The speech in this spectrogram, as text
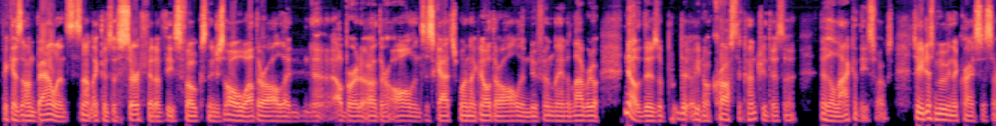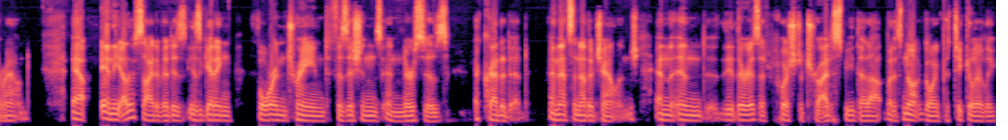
Because on balance, it's not like there's a surfeit of these folks and they're just, oh, well, they're all in uh, Alberta or they're all in Saskatchewan. Like, no, they're all in Newfoundland and Labrador. No, there's a, you know, across the country, there's a, there's a lack of these folks. So you're just moving the crisis around. Uh, and the other side of it is, is getting foreign trained physicians and nurses accredited and that's another challenge. And and the, there is a push to try to speed that up, but it's not going particularly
